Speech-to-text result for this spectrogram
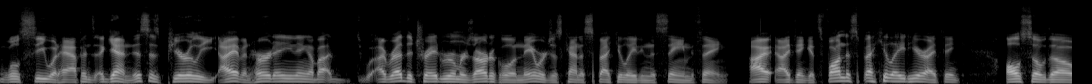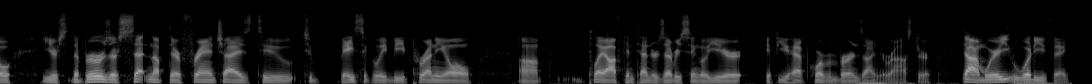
we'll see what happens. Again, this is purely, I haven't heard anything about, I read the trade rumors article and they were just kind of speculating the same thing. I, I think it's fun to speculate here. I think also, though, you're, the Brewers are setting up their franchise to, to basically be perennial uh, playoff contenders every single year if you have Corbin Burnes on your roster. Dom, where you, what do you think?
